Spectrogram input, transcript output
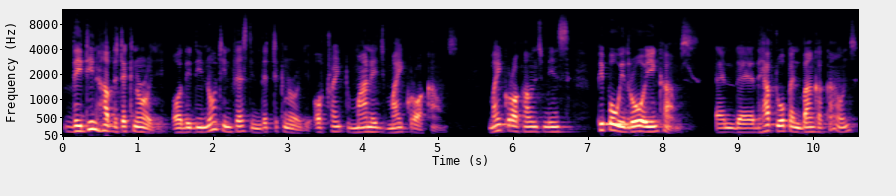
they didn't have the technology or they did not invest in the technology of trying to manage micro accounts. Micro accounts means people with low incomes and uh, they have to open bank accounts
